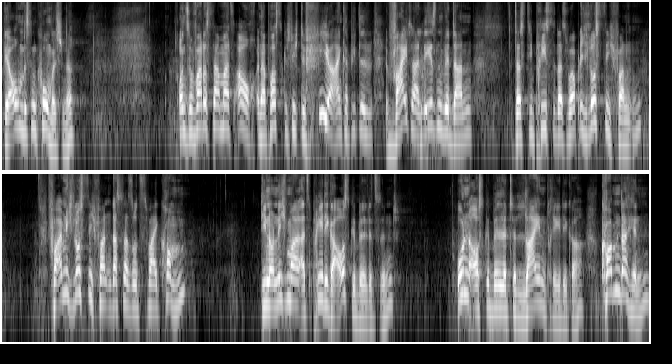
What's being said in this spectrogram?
Wäre auch ein bisschen komisch, ne? Und so war das damals auch. In Apostelgeschichte 4, ein Kapitel weiter, lesen wir dann, dass die Priester das überhaupt nicht lustig fanden. Vor allem nicht lustig fanden, dass da so zwei kommen die noch nicht mal als Prediger ausgebildet sind, unausgebildete Laienprediger, kommen dahin,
